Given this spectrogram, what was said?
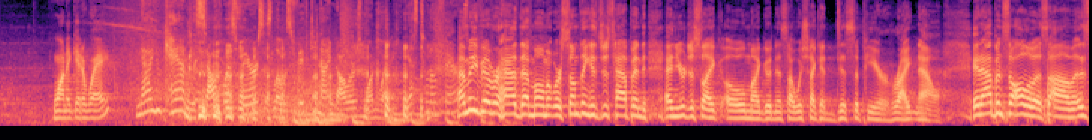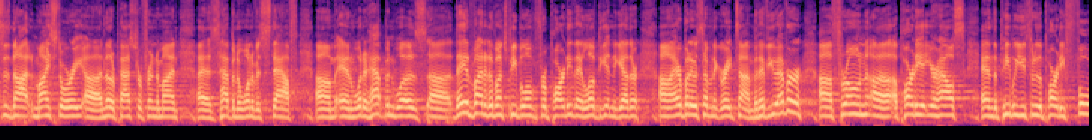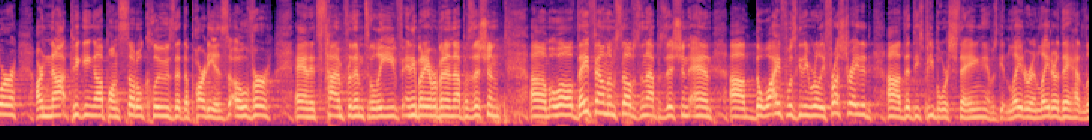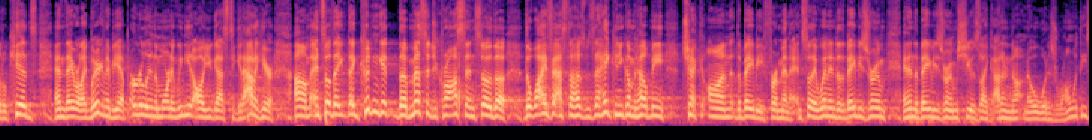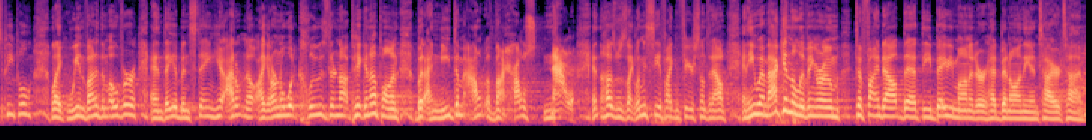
Want to get away? Now you can with Southwest fares as low as $59 one way. Yes to low fares? How many of you ever had that moment where something has just happened and you're just like, oh my goodness, I wish I could disappear right now? It happens to all of us. Um, this is not my story. Uh, another pastor friend of mine has happened to one of his staff. Um, and what had happened was uh, they invited a bunch of people over for a party. They loved getting together. Uh, everybody was having a great time. But have you ever uh, thrown uh, a party at your house and the people you threw the party for are not picking up on subtle clues that the party is over and it's time for them to leave? Anybody ever been in that position? Um, well, they found themselves in that position, and the wife was getting really frustrated that these people were staying. It was getting later and later. They had little kids, and they were like, We're going to be up early in the morning. We need all you guys to get out of here. Um, and so they, they couldn't get the message across. And so the, the wife asked the husband, said, Hey, can you come and help me check on the baby for a minute? And so they went into the baby's room, and in the baby's room, she was like, I do not know what is wrong with these people. Like, we invited them over, and they have been staying here. I don't know. I don't know what clues they're not picking up on, but I need them out of my house now. And the husband was like, Let me see if I can figure something out. And he went back in the living room to find out that the baby monitor had been on the entire time.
